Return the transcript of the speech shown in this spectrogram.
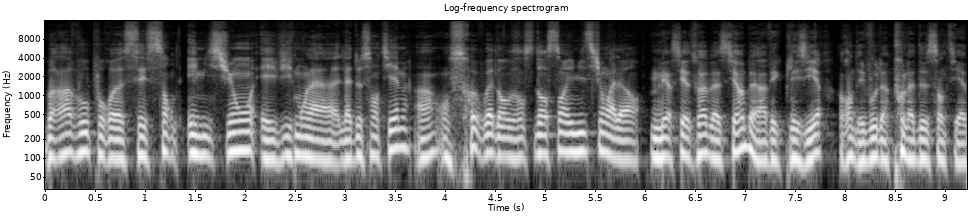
Bravo pour euh, ces 100 émissions et vivement la, la 200e. Hein on se revoit dans, dans 100 émissions alors. Merci à toi Bastien, ben avec plaisir. Rendez-vous là pour la 200e.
